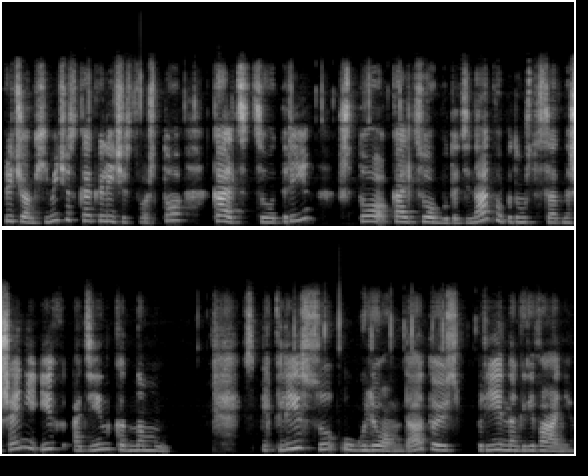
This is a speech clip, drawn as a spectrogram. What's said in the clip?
Причем химическое количество, что кальций СО3, что кальций будут одинаковы, потому что соотношение их один к одному спекли с углем, да, то есть при нагревании.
